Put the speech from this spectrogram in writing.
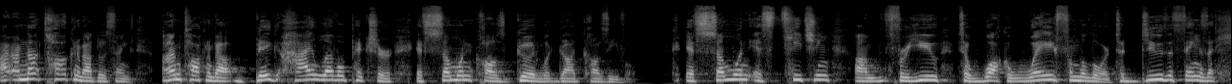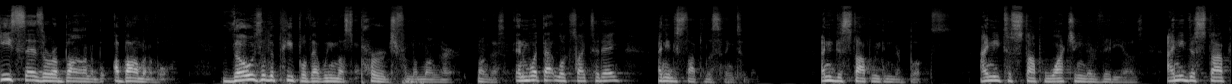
I, I'm not talking about those things. I'm talking about big, high level picture if someone calls good what God calls evil. If someone is teaching um, for you to walk away from the Lord, to do the things that He says are abominable, abominable, those are the people that we must purge from among our, among us. And what that looks like today, I need to stop listening to them. I need to stop reading their books. I need to stop watching their videos. I need to stop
